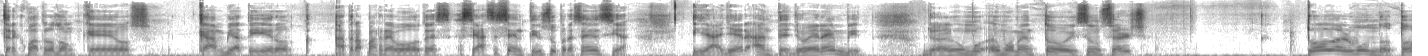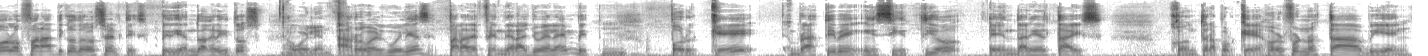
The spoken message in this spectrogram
3-4 donkeos, cambia tiros, atrapa rebotes, se hace sentir su presencia. Y ayer ante Joel Embiid, yo en un momento hice un search todo el mundo, todos los fanáticos de los Celtics pidiendo a gritos A Williams. a Robert Williams para defender a Joel Embiid. ¿Por qué Brad Stevens insistió en Daniel Tice? Contra, porque Horford no está bien.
